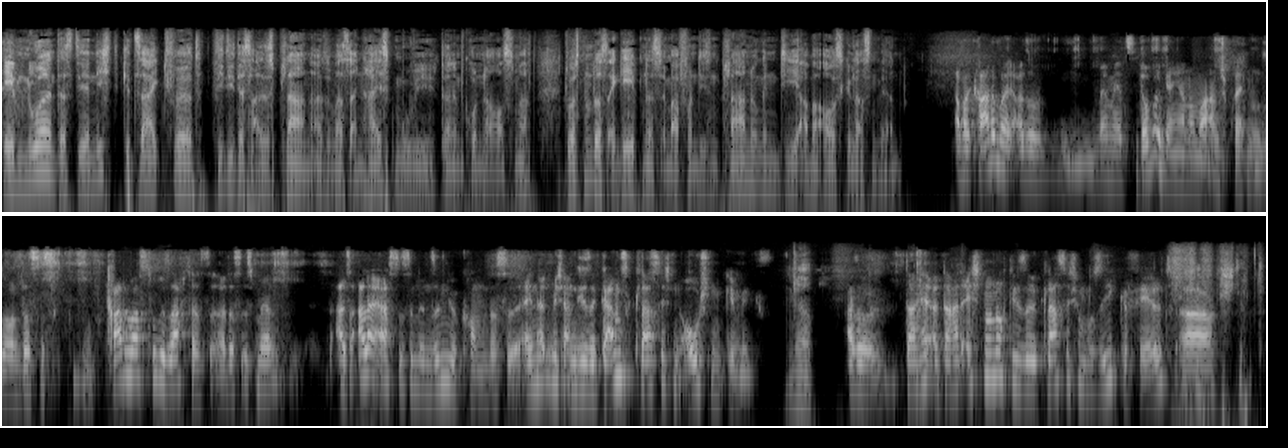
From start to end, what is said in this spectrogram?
Eben nur, dass dir nicht gezeigt wird, wie die das alles planen, also was ein Heist-Movie dann im Grunde ausmacht. Du hast nur das Ergebnis immer von diesen Planungen, die aber ausgelassen werden. Aber gerade weil, also, wenn wir jetzt die Doppelgänger nochmal ansprechen und so, das ist, gerade was du gesagt hast, äh, das ist mir als allererstes in den Sinn gekommen. Das erinnert mich an diese ganz klassischen Ocean-Gimmicks. Ja. Also da, da hat echt nur noch diese klassische Musik gefehlt. Äh, Stimmt.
